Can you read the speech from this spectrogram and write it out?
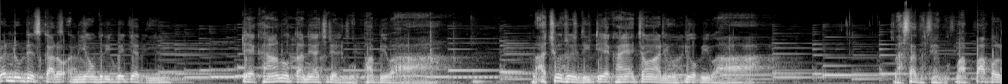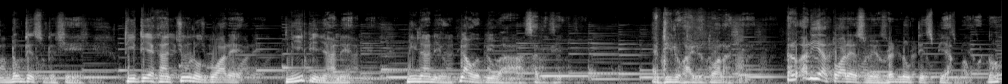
red notice ကတော့အနည်းအောင်သတိပေးချက်ဒီတရားခံလို့တန်ရရှိတဲ့လူကိုဖတ်ပေးပါ အချို့ဆိုရင်ဒီတရားခံရဲ့အကြောင်းအရာတွေကိုပြောပြပါလာစသဖြင့်မ purple notice ဆိုလို့ရှိရင်ဒီတရားခံကျူးလွန်သွားတဲ့နီးပညာနဲ့နီးလန်းတွေကိုမျှဝေပေးပါစသဖြင့်အဲဒီလိုဟာတွေသွားလာရှိတယ်အဲ့တော့အဲ့ဒီကသွားတယ်ဆိုရင် red notice ပြရမှာပေါ့နော်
